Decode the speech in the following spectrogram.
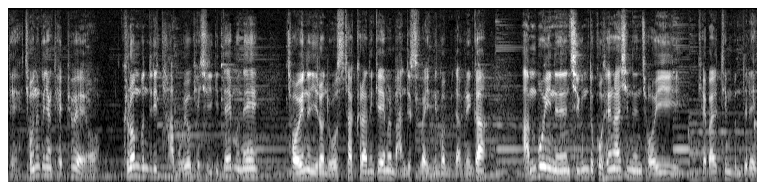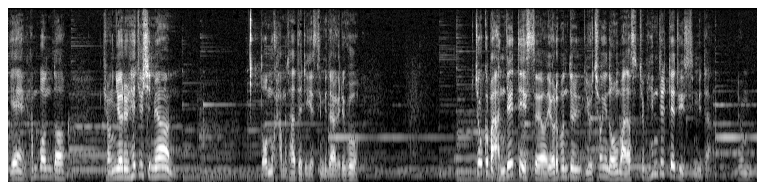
네, 저는 그냥 대표예요. 그런 분들이 다 모여 계시기 때문에 저희는 이런 로스타크라는 게임을 만들 수가 있는 겁니다. 그러니까 안 보이는 지금도 고생하시는 저희 개발팀 분들에게 한 번 더 격려를 해주시면 너무 감사드리겠습니다. 그리고 조금 안 될 때 있어요. 여러분들 요청이 너무 많아서 좀 힘들 때도 있습니다. 좀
